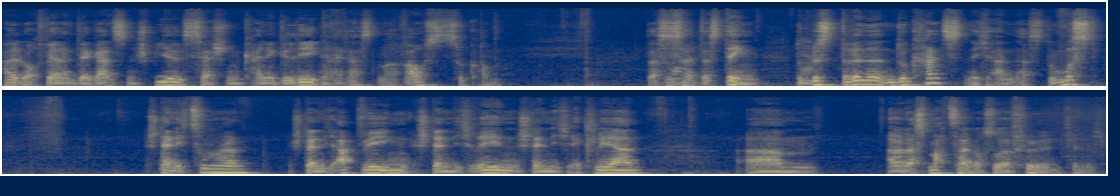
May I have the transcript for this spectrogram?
halt auch während der ganzen Spielsession keine Gelegenheit hast, mal rauszukommen. Das ja. ist halt das Ding. Du ja. bist drinnen, du kannst nicht anders. Du musst ständig zuhören, ständig abwägen, ständig reden, ständig erklären. Ähm, aber das macht es halt auch so erfüllend, finde ich.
